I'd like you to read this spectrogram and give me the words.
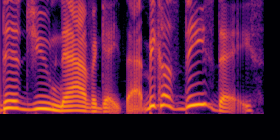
did you navigate that? Because these days,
